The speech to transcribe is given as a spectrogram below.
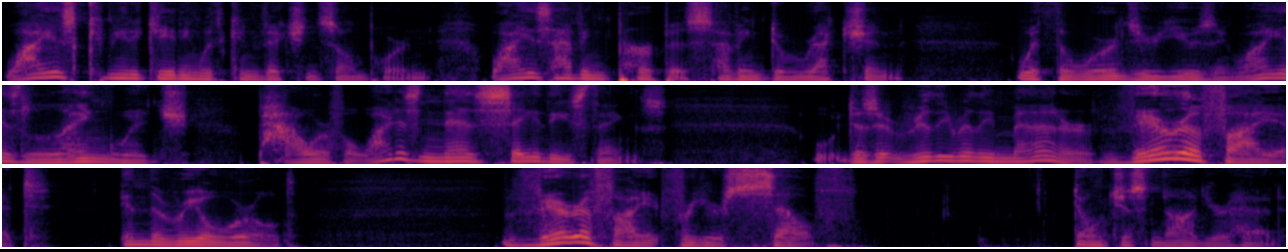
Why is communicating with conviction so important? Why is having purpose, having direction with the words you're using? Why is language powerful. Why does Nez say these things? Does it really, really matter? Verify it in the real world. Verify it for yourself. Don't just nod your head.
